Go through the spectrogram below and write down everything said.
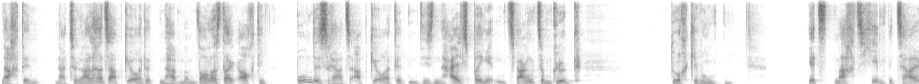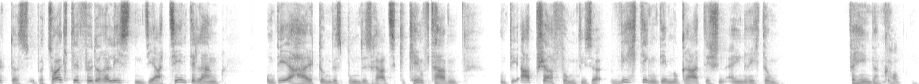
Nach den Nationalratsabgeordneten haben am Donnerstag auch die Bundesratsabgeordneten diesen heilsbringenden Zwang zum Glück durchgewunken. Jetzt macht sich eben bezahlt, dass überzeugte Föderalisten jahrzehntelang um die Erhaltung des Bundesrats gekämpft haben und die Abschaffung dieser wichtigen demokratischen Einrichtung verhindern konnten.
